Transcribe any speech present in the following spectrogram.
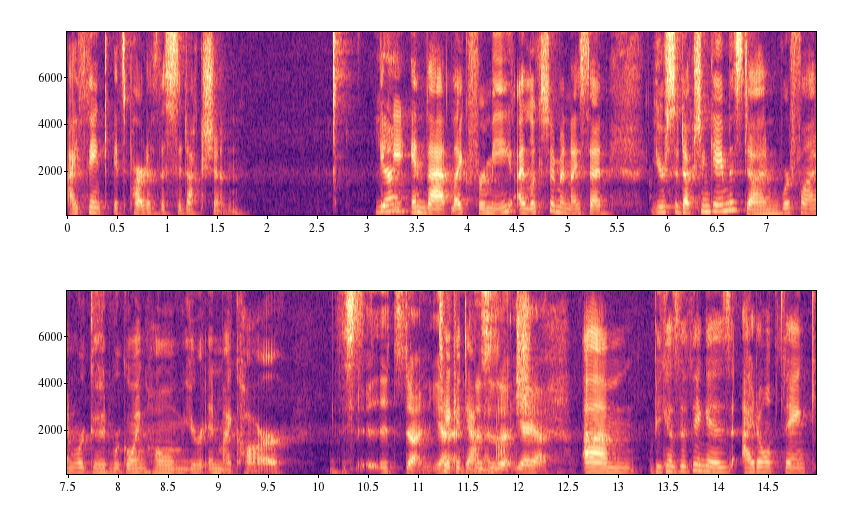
I think it's part of the seduction. Yeah. In that, like for me, I looked at him and I said, Your seduction game is done. We're fine. We're good. We're going home. You're in my car. This, It's done. Yeah. Take it down This a is notch. yeah, yeah. um, because the thing is, I don't think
